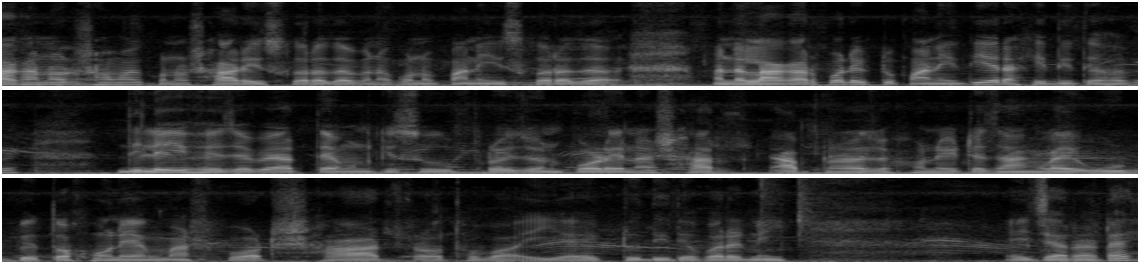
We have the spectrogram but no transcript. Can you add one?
লাগানোর সময় কোনো সার ইউজ করা যাবে না, কোনো পানি ইউজ করা যা মানে লাগার পর একটু পানি দিয়ে রাখিয়ে দিতে হবে। দিলেই হয়ে যাবে আর তেমন কিছু প্রয়োজন পড়ে না। সার আপনারা যখন এটা জাংলায় উঠবে তখন এক মাস পর সার অথবা ইয়া একটু দিতে পারেন এই এই চারাটায়।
